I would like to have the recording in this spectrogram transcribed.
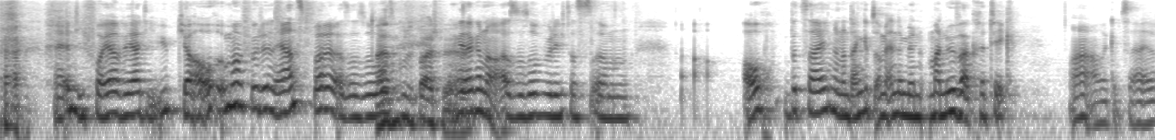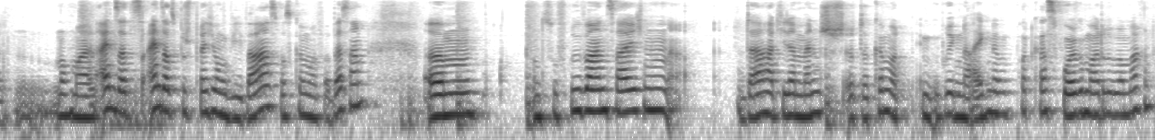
die Feuerwehr, die übt ja auch immer für den Ernstfall. Also so, das ist ein gutes Beispiel. Ja, ja genau. Also so würde ich das ähm, auch bezeichnen. Und dann gibt es am Ende Manöverkritik. Ja, also gibt es ja nochmal eine Einsatz, Einsatzbesprechung, wie war es, was können wir verbessern. Ähm, und zu Frühwarnzeichen da hat jeder Mensch, äh, da können wir im Übrigen eine eigene Podcast-Folge mal drüber machen.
